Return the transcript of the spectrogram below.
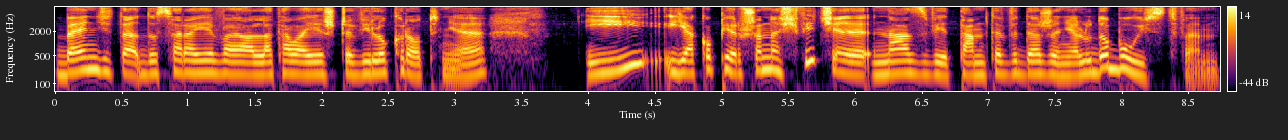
Będzie ta, do Sarajewa latała jeszcze wielokrotnie. I jako pierwsza na świecie nazwie tamte wydarzenia ludobójstwem.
